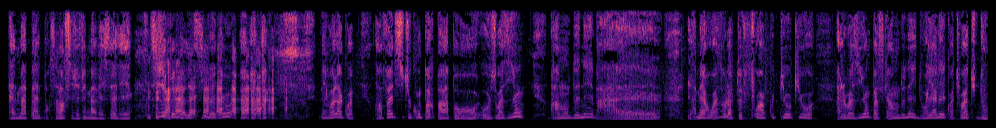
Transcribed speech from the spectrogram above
elle m'appelle pour savoir si j'ai fait ma vaisselle et si j'ai fait ma lessive et tout. Mais voilà quoi. En fait, si tu compares par rapport aux, oisillons, à un moment donné, bah, la mère oiseau là te fout un coup de pied au cul à l'oisillon parce qu'à un moment donné, il doit y aller quoi. Tu vois, tu dois,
